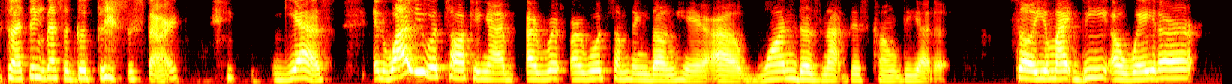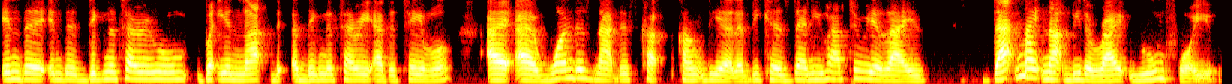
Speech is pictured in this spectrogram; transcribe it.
So I think that's a good place to start. yes. And while you were talking, I, I, re- I wrote something down here. Uh, one does not discount the other. So you might be a waiter in the in the dignitary room, but you're not a dignitary at the table. I, I one does not discount the other because then you have to realize that might not be the right room for you.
